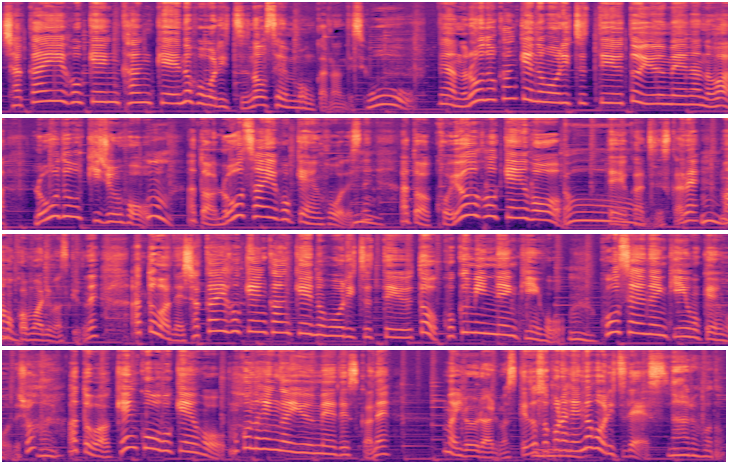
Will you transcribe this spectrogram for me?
社会保険関係の法律の専門家なんですよ。であの労働関係の法律っていうと有名なのは労働基準法、うん。あとは労災保険法ですね、うん。あとは雇用保険法おっていう感じですかね、うんうん。まあ他もありますけどね。あとはね社会保険関係の法律っていうと国民年金法うん、厚生年金保険法でしょ、はい。あとは健康保険法。この辺が有名ですかねまあいろいろありますけど、そこら辺の法律です。なるほど。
